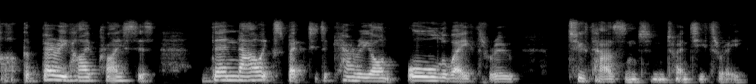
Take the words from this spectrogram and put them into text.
uh, the very high prices, they're now expected to carry on all the way through 2023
